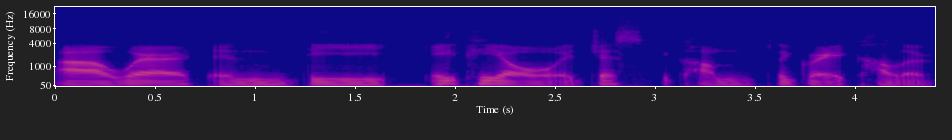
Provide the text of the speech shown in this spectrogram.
uh, where in the APO it just becomes the gray color.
